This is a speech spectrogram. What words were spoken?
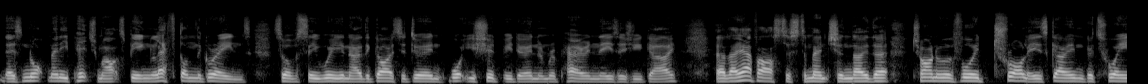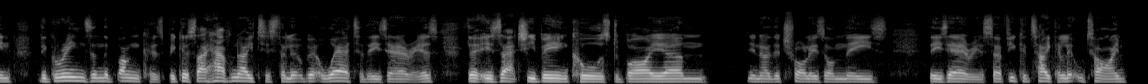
there's not many pitch marks being left on the greens. So obviously we, you know, the guys are doing what you should be doing and repairing these as you go. Uh, they have asked us to mention though that trying to avoid trolleys going between the greens and the bunkers because they have noticed a little bit of wear to these areas that is actually being caused by um, you know the trolleys on these these areas. So if you could take a little time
